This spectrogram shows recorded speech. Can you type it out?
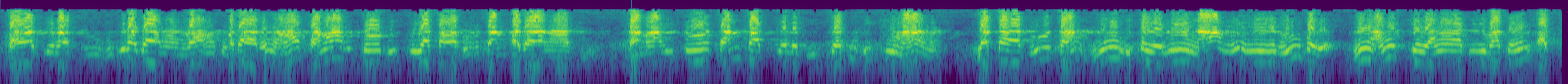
භාග්‍යවත් වූ බුදුරජාණන් වහන්සේ වදාරන සමාහිතෝ විස්සයතා භූතං පදානාති. සමාහිතෝ සම්පත්‍යව විස්සති විස්සමාන යතා භූතං මේ විතයනේ නාමේ රූපය. මේ අනිත්‍ය අනාදී වශයෙන් අත්ත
